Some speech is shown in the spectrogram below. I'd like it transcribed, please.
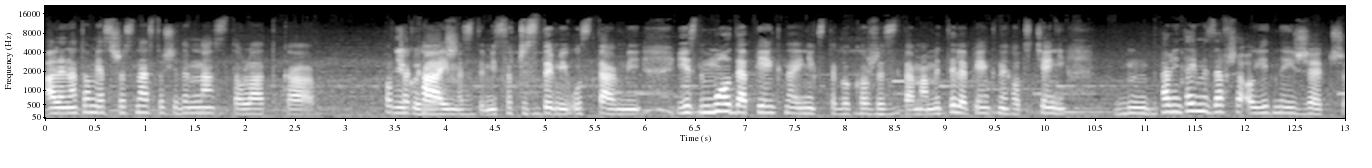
ale natomiast 16-17-latka poczekajmy z tymi soczystymi ustami. Jest młoda, piękna i niech z tego korzysta. Mamy tyle pięknych odcieni. Mm, Pamiętajmy zawsze o jednej rzeczy,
